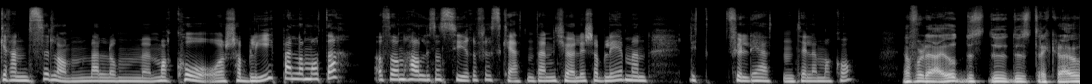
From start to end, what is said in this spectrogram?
grenseland mellom Marcot og Chablis, på en eller annen måte. Altså Han har liksom syrefriskheten til en kjølig Chablis, men litt fyldigheten til en Macau. Ja, for det er jo, du, du, du strekker deg jo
